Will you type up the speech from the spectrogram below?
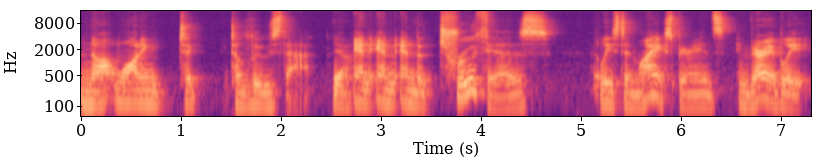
not wanting to to lose that. Yeah. And and and the truth is, at least in my experience, invariably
